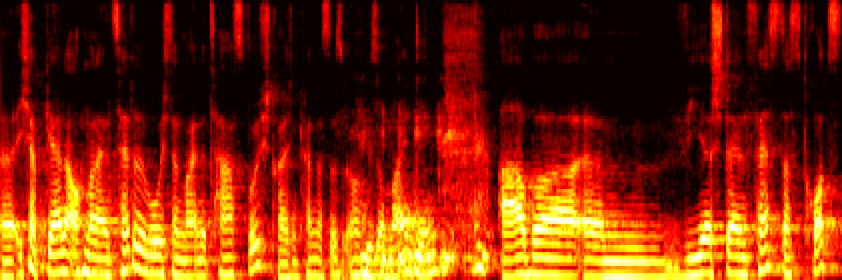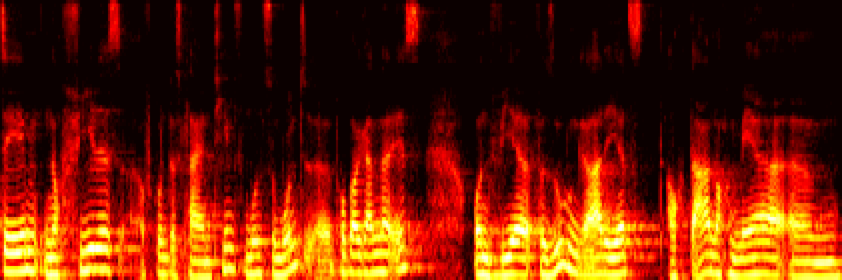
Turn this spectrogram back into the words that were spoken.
Äh, ich habe gerne auch mal einen Zettel, wo ich dann meine Tasks durchstreichen kann. Das ist irgendwie so mein Ding. Aber ähm, wir stellen fest, dass trotzdem noch vieles aufgrund des kleinen Teams Mund-zu-Mund-Propaganda ist. Und wir versuchen gerade jetzt auch da noch mehr ähm,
